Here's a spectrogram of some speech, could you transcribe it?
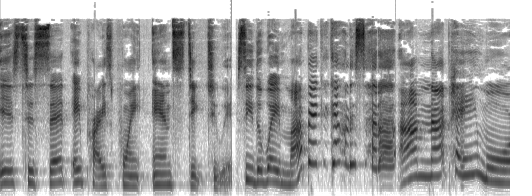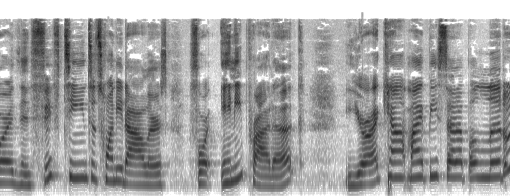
is to set a price point and stick to it. See, the way my bank account is set up, I'm not paying more than 15 to $20 for any product. Your account might be set up a little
